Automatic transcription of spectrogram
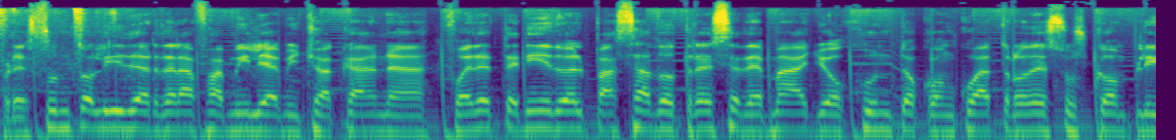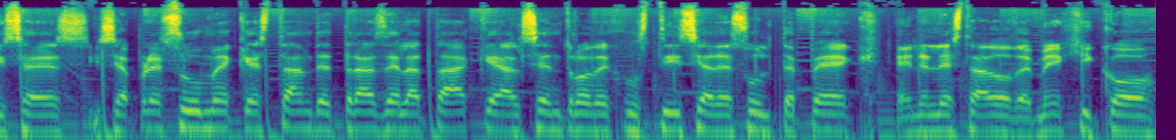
presunto líder de la familia michoacana, fue detenido el pasado 13 de mayo junto con cuatro de sus cómplices y se presume que están detrás del ataque al Centro de Justicia de Sultepec, en el Estado de México.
